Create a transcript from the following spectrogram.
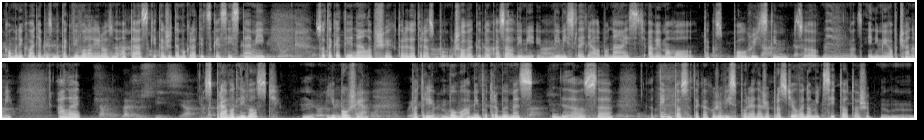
komunikovať, aby sme tak vyvolali rôzne otázky. Takže demokratické systémy sú také tie najlepšie, ktoré doteraz človek dokázal vymy, vymyslieť alebo nájsť, aby mohol tak spolužiť s tým, s, s inými občanmi. Ale spravodlivosť hm, je Božia. Patrí Bohu a my potrebujeme s, s týmto sa tak akože vysporiada, že proste uvedomiť si toto, že mm,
